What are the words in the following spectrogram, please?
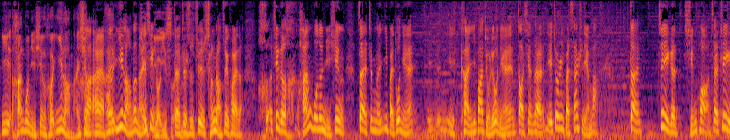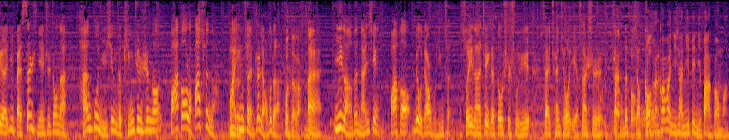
伊韩国女性和伊朗男性，哎，和伊朗的男性有意思。对，这是最成长最快的。和这个韩国的女性在这么一百多年，你看一八九六年到现在，也就是一百三十年吧。但这个情况，在这个一百三十年之中呢，韩国女性的平均身高拔高了八寸呢，八英寸，这了不得，不得了。哎。伊朗的男性拔高六点五英寸，所以呢，这个都是属于在全球也算是长得比较高。我很快问你一下，你比你爸高吗？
